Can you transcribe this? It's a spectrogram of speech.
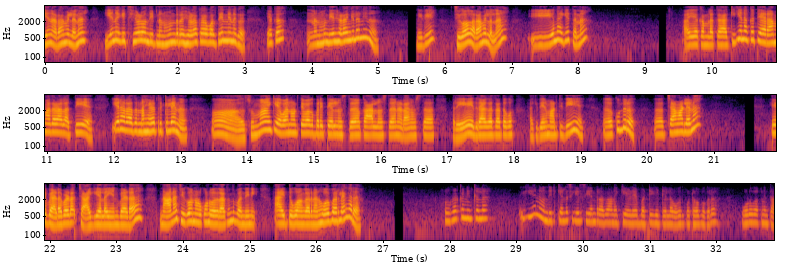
ಏನು ಆರಾಮಿಲ್ಲನ? ಏನಾಗಿತ್ತು ಹೇಳು ಒಂದಿಟ್ಟು ನನ್ನ ಮುಂದೆ ಹೇಳೋಕ್ಕಾಗಲ್ತೇನು ನಿನಗೆ? ಯಾಕ? ನನ್ನ ಮುಂದೆ ಏನು ಹೇಳಂಗಿಲ್ಲ ನೀನು? ನಿಧಿ ಸಿಗೋ ಆರಾಮಿಲ್ಲನ? ಏನಾಗೈತನ? ಅಯ್ಯ ಕಮಲಕ್ಕ ಆಕಿಗೇನಾಕತಿ ಆರಾಮಾದಳಲ್ಲ ಅತ್ತಿ. ಏನಾರ ಅದ್ರ ನಾ ಹೇಳ್ತಿರ್ಕಿಲ್ಲೇನು? ಹಾಂ ಸುಮ್ಮ ಆಕಿ ಯಾವ ನೋಡ್ತೇವಾಗ ಬರೀ ತೇಲ್ ನುಸ್ತ, ಕಾಲು ನುಸ್ತ, ನಡ ನುಸ್ತ. ಬರೇ ಇದ್ರಾಗತ್ತ ತಗೋ, ಆಕಿದೇನು ಮಾಡ್ತಿದ್ದಿ ಕುಂದ್ರು ಚಾ ಮಾಡ್ಲೇನ? ಏ, ಬೇಡ ಬೇಡ, ಚಾಗಿ ಅಲ್ಲ ಏನು ಬೇಡ. ನಾನಾ ಚಿಗೋ ನೋಡ್ಕೊಂಡು ಹೋದ್ರಾತಂತ ಬಂದೀನಿ. ಆಯ್ತು ಹಂಗಾರೆ, ನಾನು ಹೋಗಿ ಬರ್ಲಿ ಹಂಗಾರ. ಹೋಗಕ್ಕ ನಿಂಕಲ್ಲ ಏನು ಒಂದಿಟ್ಟು ಕೆಲಸ ಕೆಲಸ ಏನು ಅದಾನ ಕೇಳಿ, ಬಟ್ಟೆ ಗಿಟ್ಟೆ ಎಲ್ಲ ಒಗೆದು ಕೊಟ್ಟು ಹೋಗ್ಬೇಕಲ್ಲ ಓಡೋಗಕ್ಕೆ ನಿಂತ?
